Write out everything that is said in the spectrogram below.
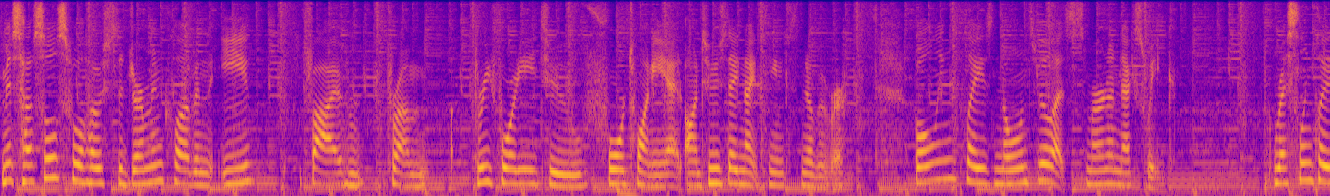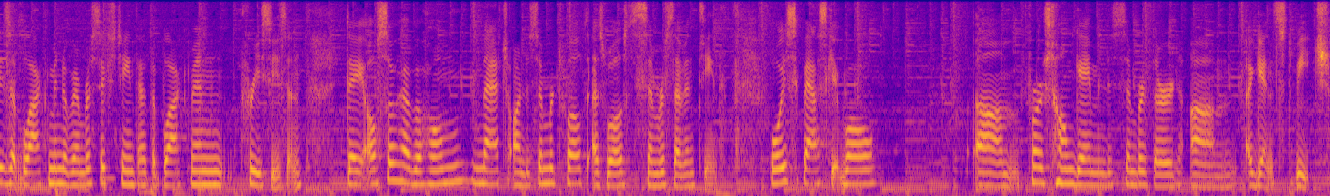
Miss Hustles will host the German club in the E5 from 3:40 to 4:20 at on Tuesday, 19th November. Bowling plays Nolensville at Smyrna next week. Wrestling plays at Blackman November 16th at the Blackman preseason. They also have a home match on December 12th as well as December 17th. Boys basketball um, first home game in December 3rd um, against Beech.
